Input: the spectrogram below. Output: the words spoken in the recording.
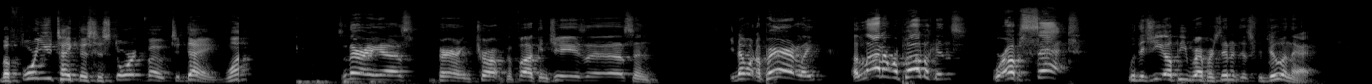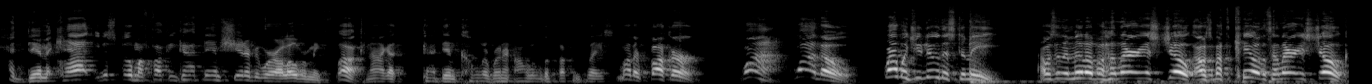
Before you take this historic vote today, one So there he is, comparing Trump to fucking Jesus. And you know what? Apparently, a lot of Republicans were upset with the GOP representatives for doing that. God damn it, cat. You just spilled my fucking goddamn shit everywhere all over me. Fuck. Now I got goddamn cola running all over the fucking place. Motherfucker. Why? Why though? Why would you do this to me? I was in the middle of a hilarious joke. I was about to kill this hilarious joke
